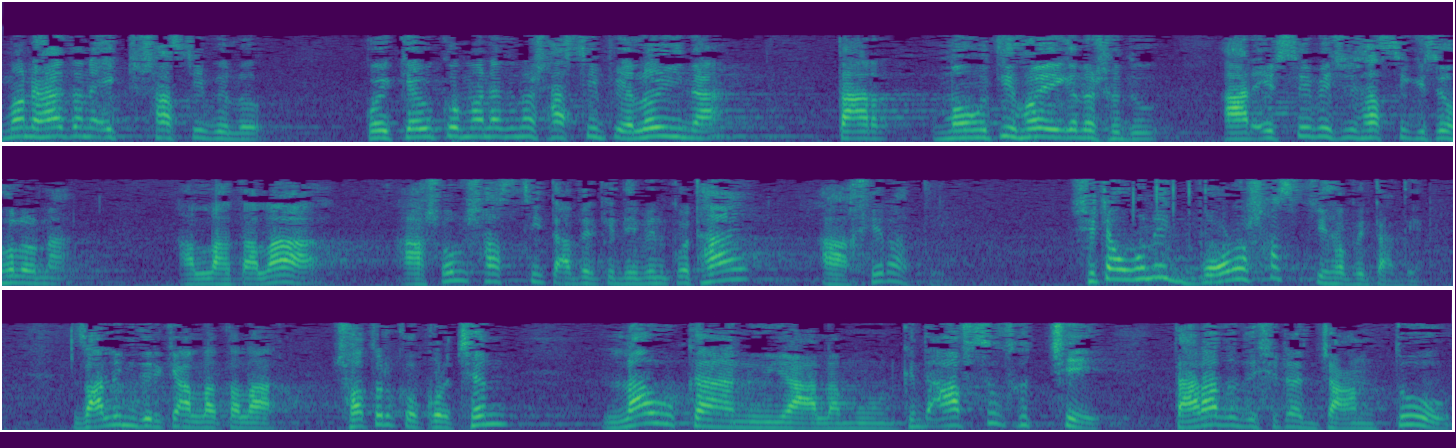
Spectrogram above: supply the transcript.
মনে হয় যেন একটু শাস্তি পেল। কই কেউ কেউ মনে যেন শাস্তি পেলই না। তার মৌতি হয়ে গেল শুধু। আর এর চেয়ে বেশি শাস্তি কিছু হলো না। আল্লাহ তালা আসল শাস্তি তাদেরকে দেবেন কোথায়? আখেরাতে। সেটা অনেক বড় শাস্তি হবে তাদের। জালিমদেরকে আল্লাহ তালা সতর্ক করছেন লাউকানুয়া আলামুন কিন্তু আফসোস হচ্ছে, তারা যদি সেটা জানতো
